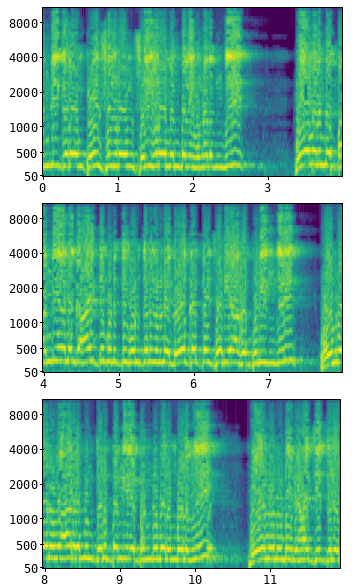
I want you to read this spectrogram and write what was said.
சிந்திக்கிறோம் பேசுகிறோம் செய்கிறோம் என்பதை உணர்ந்து தேவன் இந்த பந்தை நமக்கு ஆயத்தப்படுத்திக் கொடுத்திருக்கிற நோக்கத்தை சரியாக புரிந்து ஒவ்வொரு வாரமும் திருப்பந்தியிலே பங்கு பெறும் பொழுது தேவனுடைய ராஜ்யத்திலே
